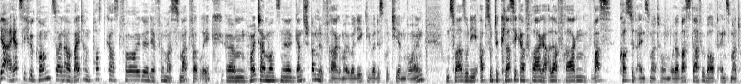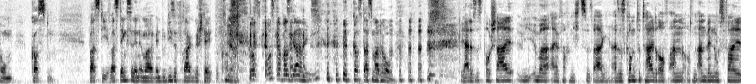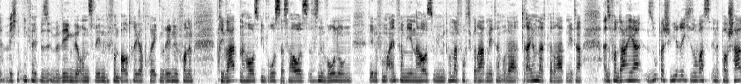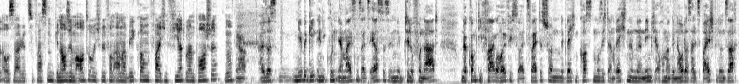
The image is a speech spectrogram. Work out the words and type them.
Ja, herzlich willkommen zu einer weiteren Podcast-Folge der Firma Smart Fabrik. Ähm, heute haben wir uns eine ganz spannende Frage mal überlegt, die wir diskutieren wollen. Und zwar so die absolute Klassikerfrage aller Fragen, was kostet ein Smart Home oder was darf überhaupt ein Smart Home kosten? Basti, was denkst du denn immer, wenn du diese Frage gestellt bekommst? Ja, kostet, kostet fast gar nichts. kostet das Smart Home? Ja, das ist pauschal wie immer einfach nichts zu sagen. Also es kommt total drauf an, auf den Anwendungsfall, welchen Umfeld be bewegen wir uns, reden wir von Bauträgerprojekten, reden wir von einem privaten Haus, wie groß das Haus, ist es eine Wohnung, reden wir vom Einfamilienhaus mit 150 Quadratmetern oder 300 Quadratmeter. Also von daher super schwierig, sowas in eine Pauschalaussage zu fassen. Genauso im Auto, ich will von A nach B kommen, fahre ich einen Fiat oder einen Porsche. Ne? Ja, also das, mir begegnen die Kunden ja meistens als erstes in dem Telefonat und da kommt die Frage häufig so als zweites schon, mit welchen Kosten muss ich dann rechnen? Und dann nehme ich auch immer genau das als Beispiel und sage,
